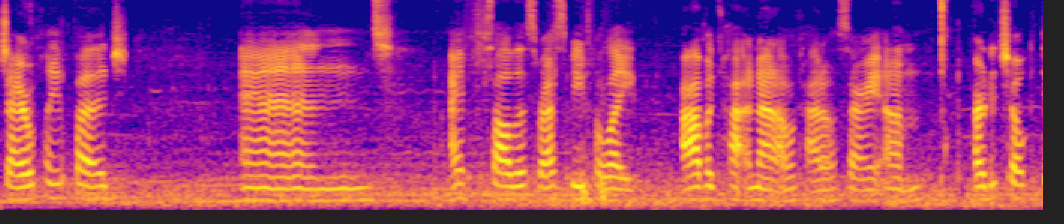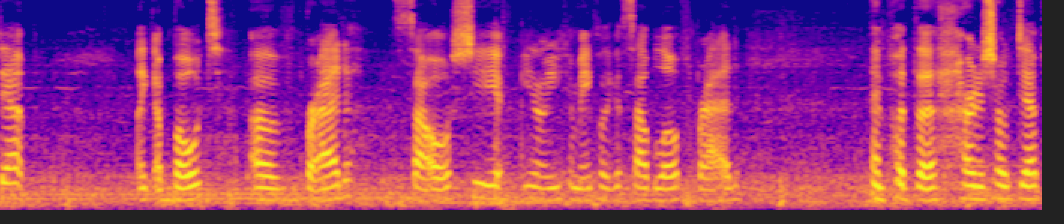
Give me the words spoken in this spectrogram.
gyroplane fudge. And I saw this recipe for like avocado, not avocado, sorry, um, artichoke dip, like a boat of bread. So she, you know, you can make like a sub loaf bread and put the artichoke dip.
